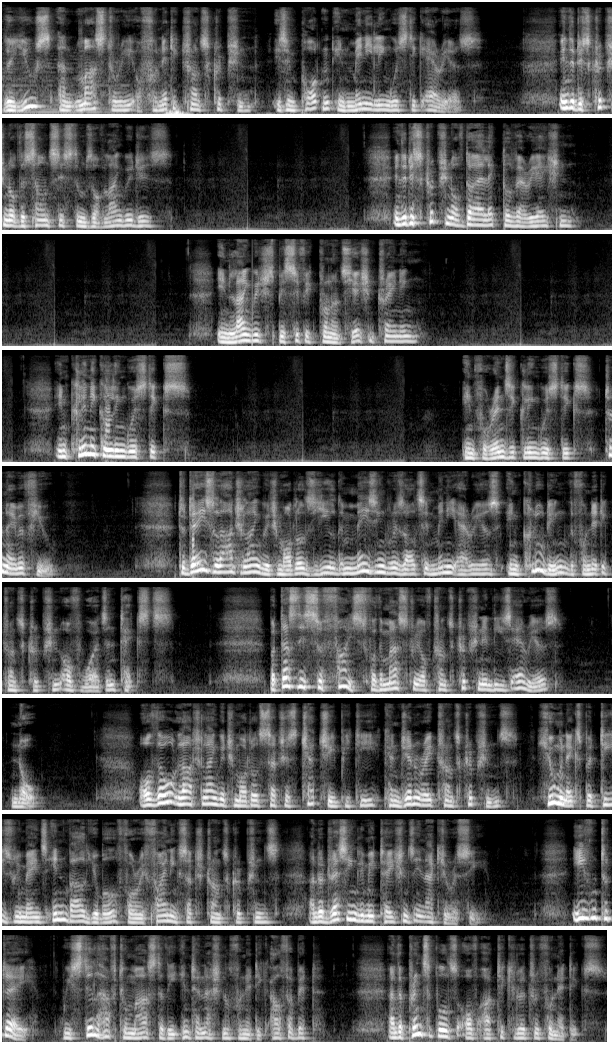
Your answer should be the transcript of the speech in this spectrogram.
The use and mastery of phonetic transcription is important in many linguistic areas. In the description of the sound systems of languages, in the description of dialectal variation, in language-specific pronunciation training, in clinical linguistics, in forensic linguistics, to name a few. Today's large language models yield amazing results in many areas, including the phonetic transcription of words and texts. But does this suffice for the mastery of transcription in these areas? No. Although large language models such as ChatGPT can generate transcriptions, human expertise remains invaluable for refining such transcriptions and addressing limitations in accuracy. Even today, we still have to master the International Phonetic Alphabet and the principles of articulatory phonetics.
